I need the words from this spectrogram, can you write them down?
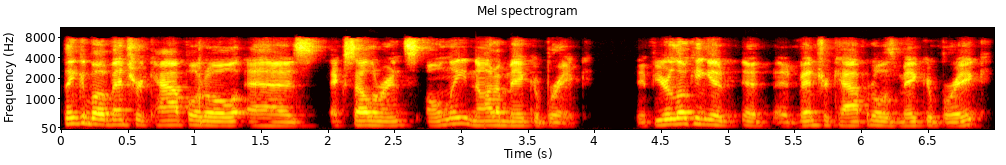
Think about venture capital as accelerants only, not a make or break. If you're looking at, at, at venture capital as make or break,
